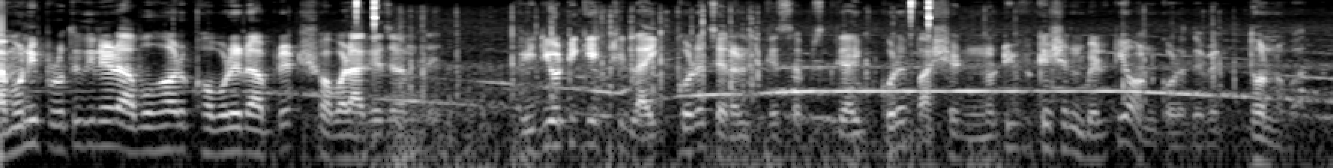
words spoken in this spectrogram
এমনই প্রতিদিনের আবহাওয়ার খবরের আপডেট সবার আগে জানতে ভিডিওটিকে একটি লাইক করে চ্যানেলটিকে সাবস্ক্রাইব করে পাশের নোটিফিকেশন বেলটি অন করে দেবেন। ধন্যবাদ।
